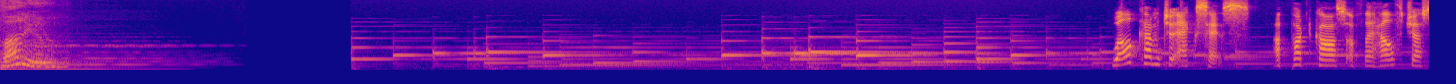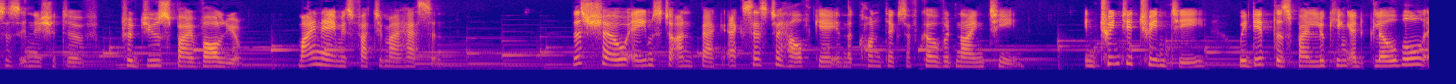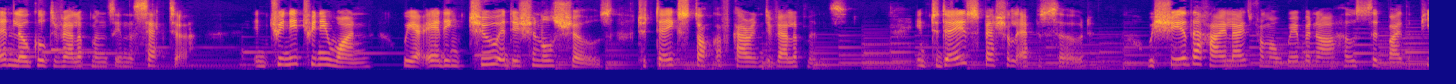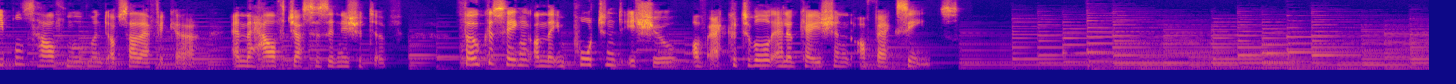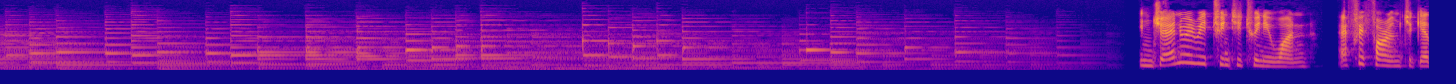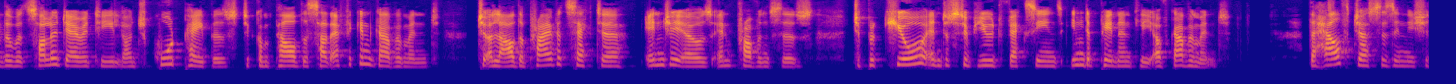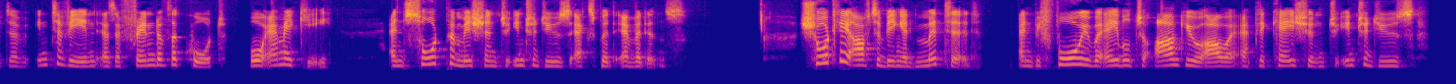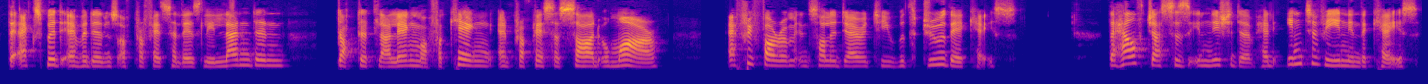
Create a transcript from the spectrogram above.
Volume. Welcome to Access, a podcast of the Health Justice Initiative produced by Volume. My name is Fatima Hassan. This show aims to unpack access to healthcare in the context of COVID 19. In 2020, we did this by looking at global and local developments in the sector. In 2021, we are adding two additional shows to take stock of current developments. In today's special episode, we share the highlights from a webinar hosted by the People's Health Movement of South Africa and the Health Justice Initiative focusing on the important issue of equitable allocation of vaccines. In January 2021, AfriForum, together with Solidarity, lodged court papers to compel the South African government to allow the private sector, NGOs, and provinces to procure and distribute vaccines independently of government. The Health Justice Initiative intervened as a friend of the court, or amici, and sought permission to introduce expert evidence. Shortly after being admitted, and before we were able to argue our application to introduce the expert evidence of Professor Leslie London, Dr. Tlaleng Mofokeng and Professor Saad Omar, AfriForum and Solidarity withdrew their case. The Health Justice Initiative had intervened in the case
